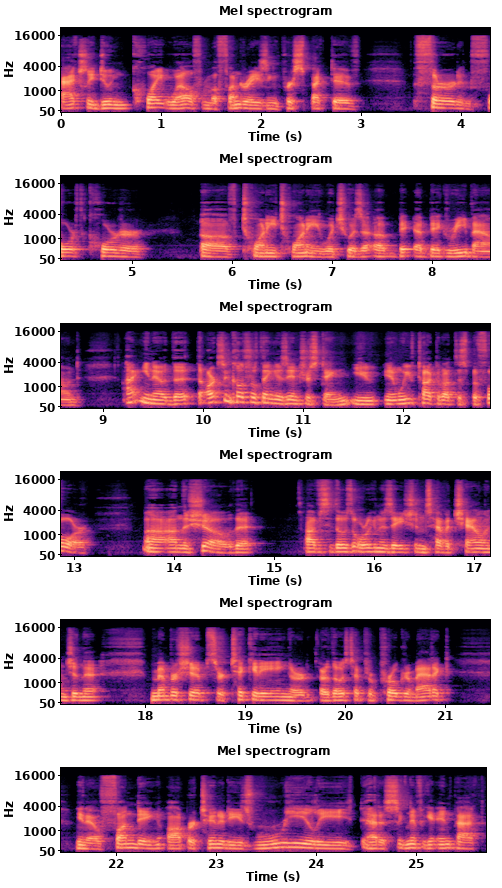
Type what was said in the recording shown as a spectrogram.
actually doing quite well from a fundraising perspective, third and fourth quarter of 2020, which was a, a, big rebound. I, you know, the, the arts and cultural thing is interesting. You and we've talked about this before uh, on the show that obviously those organizations have a challenge in that memberships or ticketing or, or those types of programmatic, you know, funding opportunities really had a significant impact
